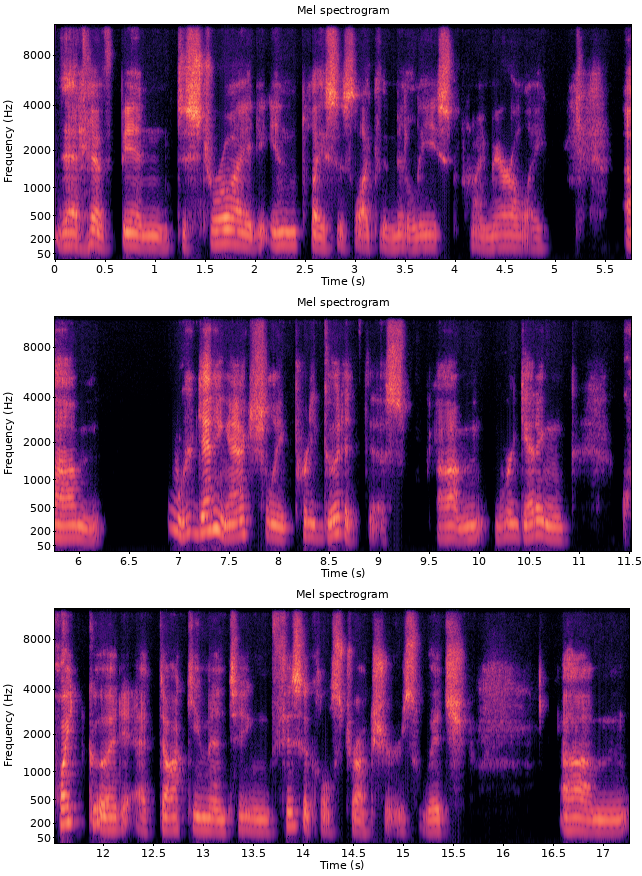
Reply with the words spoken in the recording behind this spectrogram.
that have been destroyed in places like the Middle East primarily. Um, we're getting actually pretty good at this. um, we're getting quite good at documenting physical structures, which um,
